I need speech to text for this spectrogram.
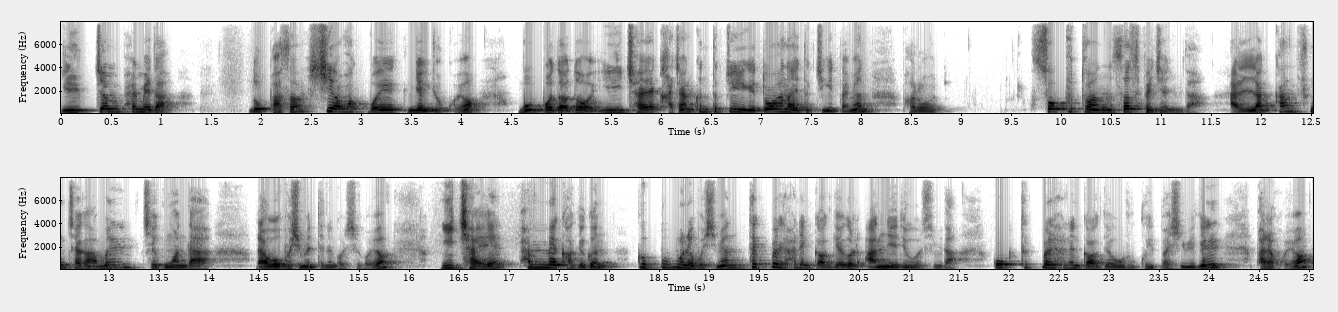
1.8m 높아서 시야 확보에 굉장히 좋고요. 무엇보다도 이 차의 가장 큰 특징이 또 하나의 특징이 있다면 바로 소프트한 서스펜션입니다. 안락한 승차감을 제공한다 라고 보시면 되는 것이고요. 이 차의 판매 가격은 끝부분에 보시면 특별 할인 가격을 안내해 드리고 있습니다. 꼭 특별 할인 가격으로 구입하시길 바라고요.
